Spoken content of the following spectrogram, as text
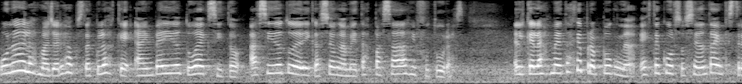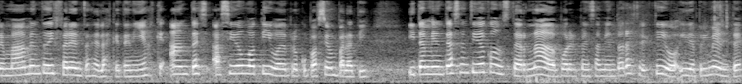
Uno de los mayores obstáculos que ha impedido tu éxito ha sido tu dedicación a metas pasadas y futuras. El que las metas que propugna este curso sean tan extremadamente diferentes de las que tenías que antes ha sido motivo de preocupación para ti y también te has sentido consternado por el pensamiento restrictivo y deprimente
